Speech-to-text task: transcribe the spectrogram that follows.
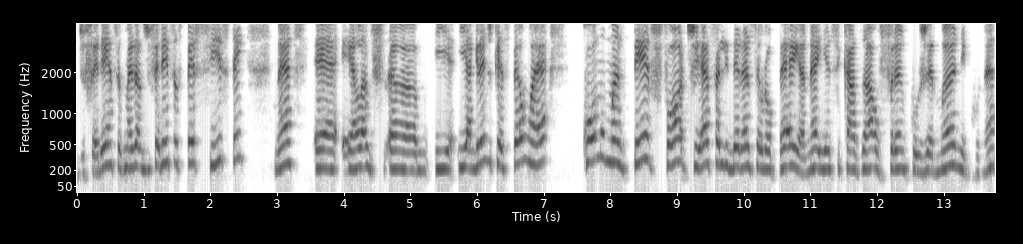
diferenças, mas as diferenças persistem, né? É, elas uh, e, e a grande questão é como manter forte essa liderança europeia, né, e esse casal franco-germânico, né,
